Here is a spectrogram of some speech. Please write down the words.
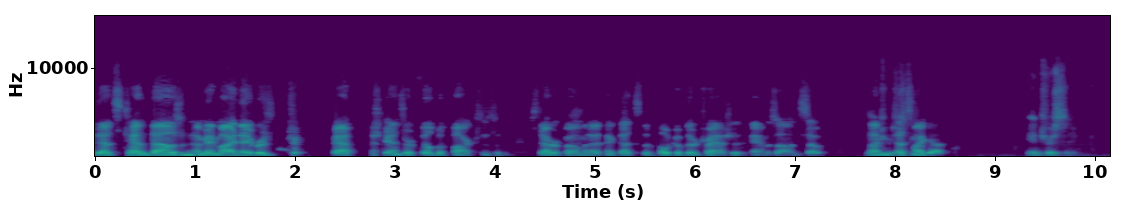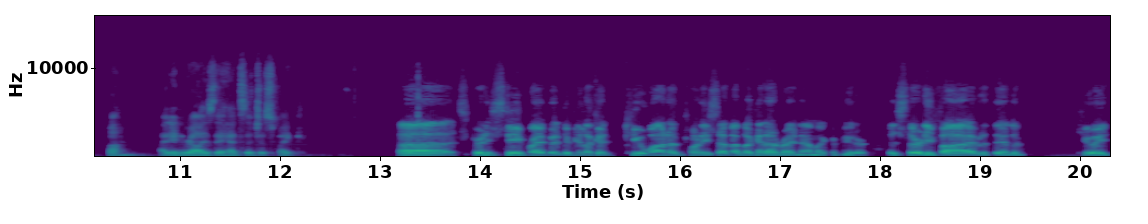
that's 10,000. I mean, my neighbors' trash cans are filled with boxes of styrofoam, and I think that's the bulk of their trash at Amazon. So that's my guess. Interesting. Huh. I didn't realize they had such a spike. Uh, it's pretty steep, right? But if you look at Q1 of 27, I'm looking at it right now on my computer. It's 35, and at the end of Q8,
